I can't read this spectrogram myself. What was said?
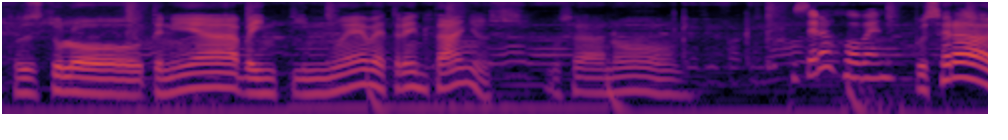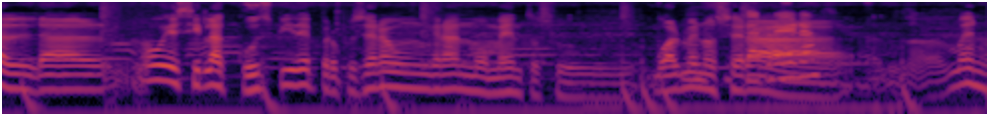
Entonces tú lo tenía 29, 30 años. O sea, no. Pues era joven. Pues era la. No voy a decir la cúspide, pero pues era un gran momento. Su, o al menos era. carrera. no, bueno.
